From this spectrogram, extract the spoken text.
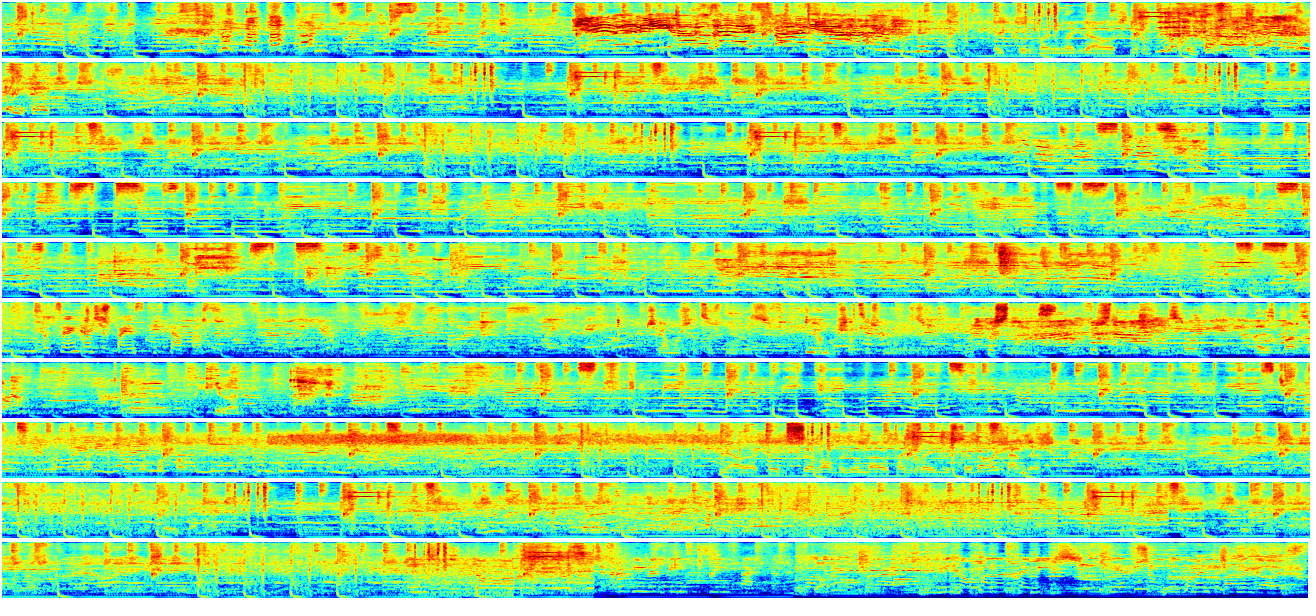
winner, we're making our fame. Bonafide hustler, making my name. Bienvenidos a España! Ej, kurwa, nie nagrało się. Hiszpańskich tapas. Czy ja muszę coś mówić? Czy ja muszę coś mówić? No pyszne jest, no pyszne, no po prostu. Ale jest bardzo... Yy, killer. Nie, ale te drzewa wyglądają tak zajebiście. Dawaj tędy. To jest zamek? Robimy zdjęcie z Instaxem. Michał Panasewicz, pierwszy udokumentowany gość.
